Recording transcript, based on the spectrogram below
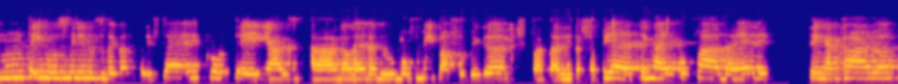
Hum, tem os meninos do vegano periférico, tem as, a galera do movimento afro-vegano, tipo a Thalita Xavier, tem a Ecofada, a Ellen, tem a Carla,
